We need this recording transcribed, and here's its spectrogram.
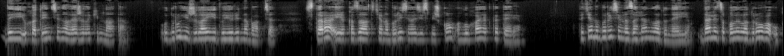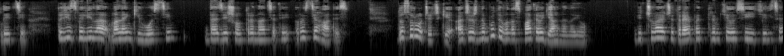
де їй у хатинці належала кімната. У другій жила її двоюрідна бабця, стара і, як казала Тетяна Борисівна зі смішком, глуха, як тетеря. Тетяна Борисівна заглянула до неї, далі запалила дрова у плитці, тоді звеліла маленькі гості, де зійшов тринадцятий, роздягатись. До сорочечки, адже ж не буде вона спати одягненою. Відчуваючи трепет, тремтіло всі її тільце,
